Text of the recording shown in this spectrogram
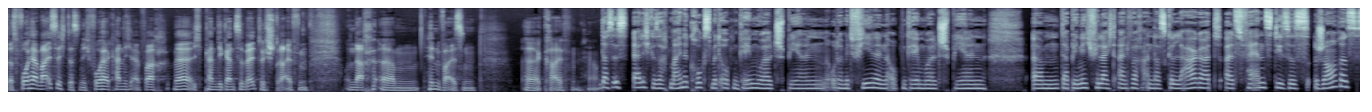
Das vorher weiß ich das nicht. Vorher kann ich einfach, ne, ich kann die ganze Welt durchstreifen und nach ähm, Hinweisen äh, greifen. Ja. Das ist ehrlich gesagt meine Krux mit Open Game World Spielen oder mit vielen Open Game World Spielen. Ähm, da bin ich vielleicht einfach anders gelagert als Fans dieses Genres.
